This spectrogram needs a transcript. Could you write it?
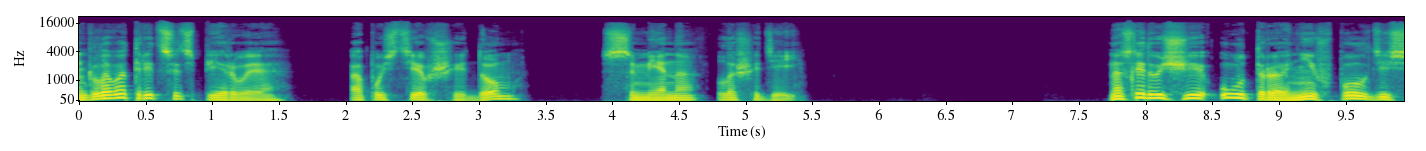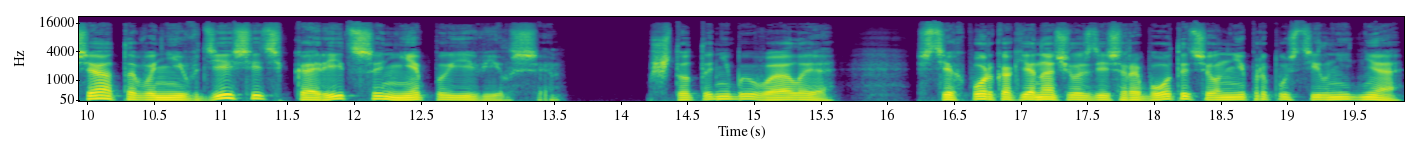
Глава 31. Опустевший дом. Смена лошадей. На следующее утро ни в полдесятого, ни в десять корица не появился. Что-то небывалое. С тех пор, как я начал здесь работать, он не пропустил ни дня.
